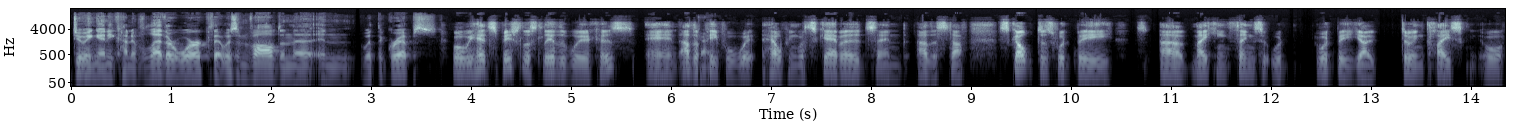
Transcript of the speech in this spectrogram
doing any kind of leather work that was involved in the in with the grips? Well, we had specialist leather workers and other Okay. people helping with scabbards and other stuff. Sculptors would be uh, making things that would would be you know, doing clay or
